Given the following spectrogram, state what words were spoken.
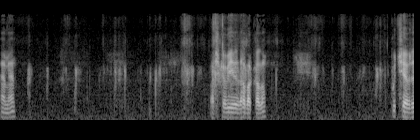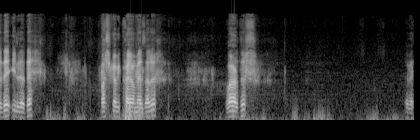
Hemen başka bir yere daha bakalım. Bu çevrede ille de başka bir kaya mezarı vardır. Evet.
